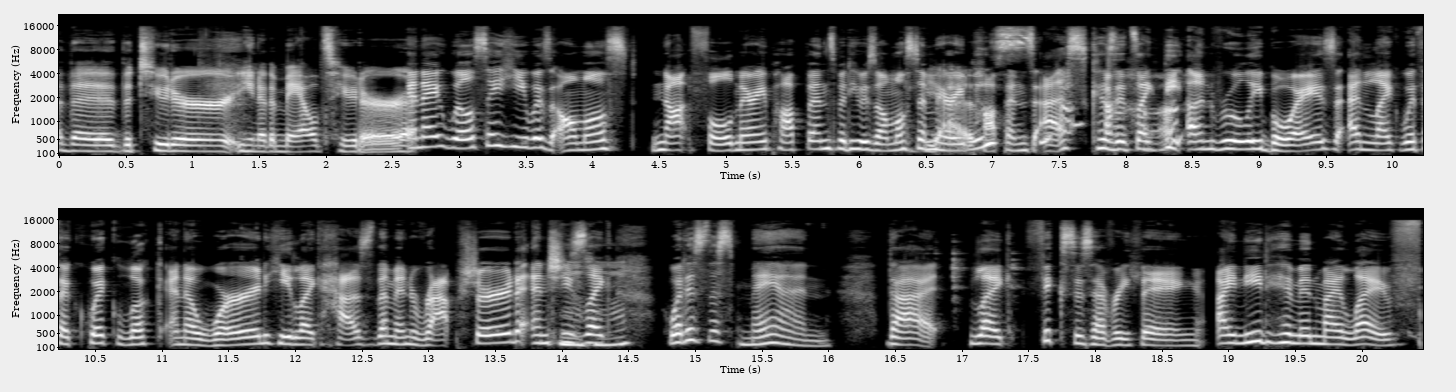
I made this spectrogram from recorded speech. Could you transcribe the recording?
the the tutor, you know, the male tutor. And I will say he was almost not full Mary Poppins, but he was almost a Mary Poppins esque because it's like the unruly boys, and like with a quick look and a word, he like has them enraptured, and she's like, Mhm. "What is this man that like fixes everything? I need him in my life.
